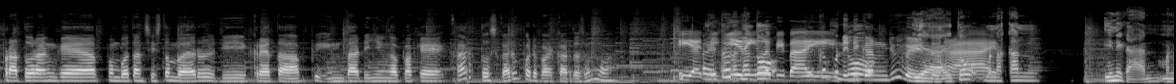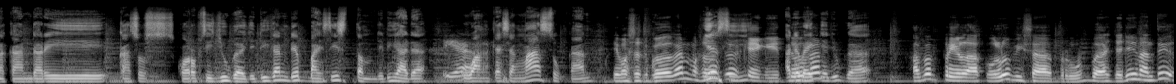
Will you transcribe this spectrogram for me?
peraturan kayak pembuatan sistem baru di kereta api yang tadinya nggak pakai kartu sekarang pada pakai kartu semua. iya Nah, itu- digiring itu- lebih baik Itu kan pendidikan juga itu. Iya, itu Right. menekan ini kan, menekan dari kasus korupsi juga. Jadi kan dia by system, jadi nggak ada Iya. uang cash yang masuk kan. Ya maksud gue kan maksud Iya gue sih, kayak gitu ada kan baiknya juga. apa perilaku lu bisa berubah. Jadi nanti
